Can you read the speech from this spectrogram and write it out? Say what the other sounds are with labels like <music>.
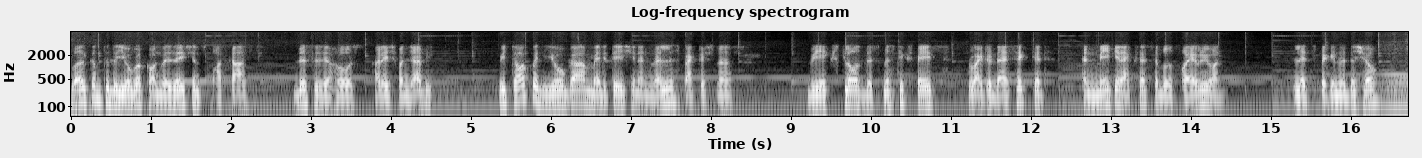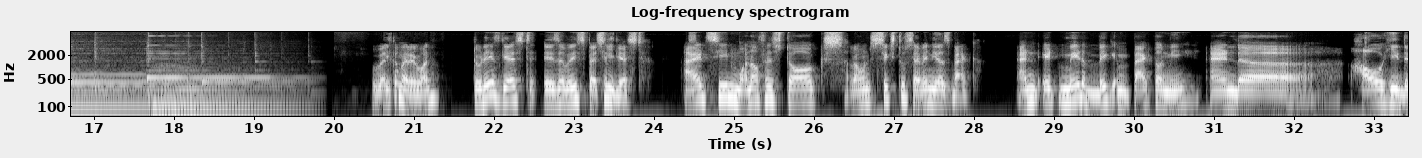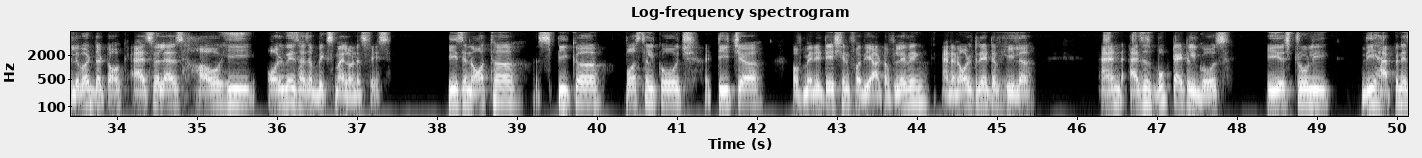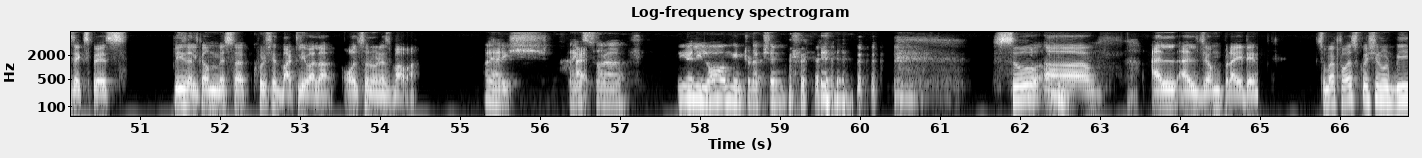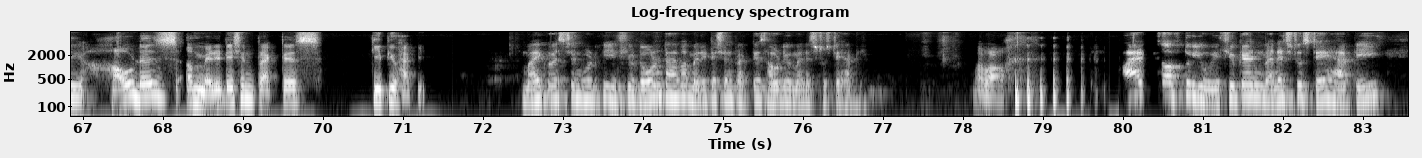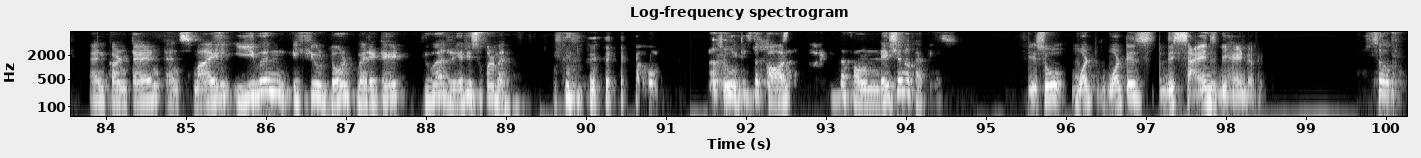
Welcome to the Yoga Conversations podcast. This is your host, Haresh Punjabi. We talk with yoga, meditation, and wellness practitioners. We explore this mystic space, try to dissect it, and make it accessible for everyone. Let's begin with the show. Welcome, everyone. Today's guest is a very special guest. I had seen one of his talks around six to seven years back and it made a big impact on me and uh, how he delivered the talk as well as how he always has a big smile on his face. He's an author speaker personal coach a teacher of meditation for the art of living and an alternative healer. And as his book title goes he is truly the happiness express. Please welcome mr Khurshed Batliwala also known as Bawa. Hi Haresh. Thanks hi. for a really long introduction. <laughs> so uh, I'll I'll jump right in. So my first question would be, how does a meditation practice keep you happy? My question would be, if you don't have a meditation practice, how do you manage to stay happy? Oh, wow. <laughs> Hats off to you. If you can manage to stay happy, and content and smile even if you don't meditate you are really superman. <laughs> So it is the corner the foundation of happiness. So what what is the science behind it? So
